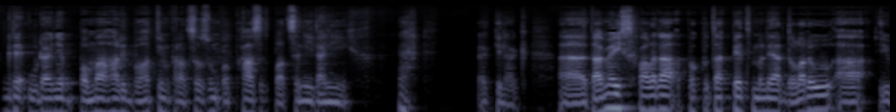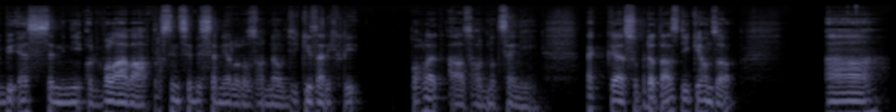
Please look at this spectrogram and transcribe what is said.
kde údajně pomáhali bohatým francouzům obcházet placený daní. tak jinak. Eh, tam je schválena pokuta 5 miliard dolarů a UBS se nyní odvolává. V prosinci by se mělo rozhodnout. Díky za rychlý pohled a zhodnocení. Tak eh, super dotaz, díky Honzo. A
